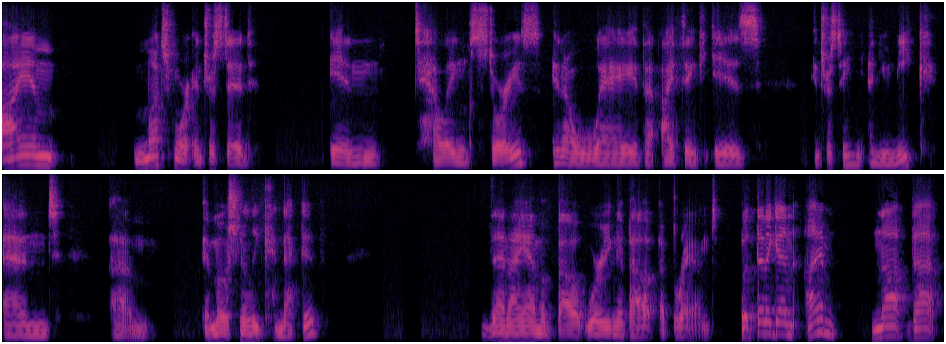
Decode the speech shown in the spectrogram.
I am much more interested in telling stories in a way that I think is interesting and unique and um, emotionally connective than I am about worrying about a brand. But then again, I'm not that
